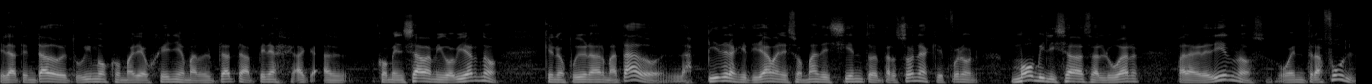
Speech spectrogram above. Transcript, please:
el atentado que tuvimos con María Eugenia en Mar del Plata apenas al- comenzaba mi gobierno, que nos pudieron haber matado. Las piedras que tiraban esos más de cientos de personas que fueron movilizadas al lugar para agredirnos, o en Traful.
